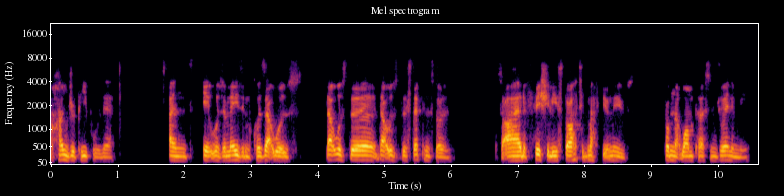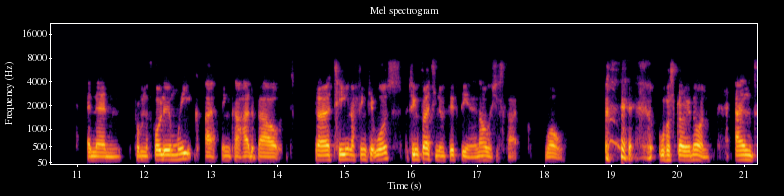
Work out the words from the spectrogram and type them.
a hundred people there. And it was amazing because that was that was the that was the stepping stone. So I had officially started Mafia Moves from that one person joining me. And then from the following week, I think I had about 13, I think it was, between 13 and 15. And I was just like, whoa, what's going on? And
